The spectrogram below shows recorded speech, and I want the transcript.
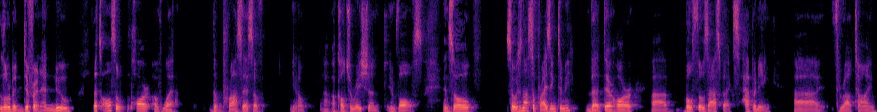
a little bit different and new. That's also part of what the process of, you know, acculturation involves. And so, so it's not surprising to me that there are uh, both those aspects happening uh, throughout time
